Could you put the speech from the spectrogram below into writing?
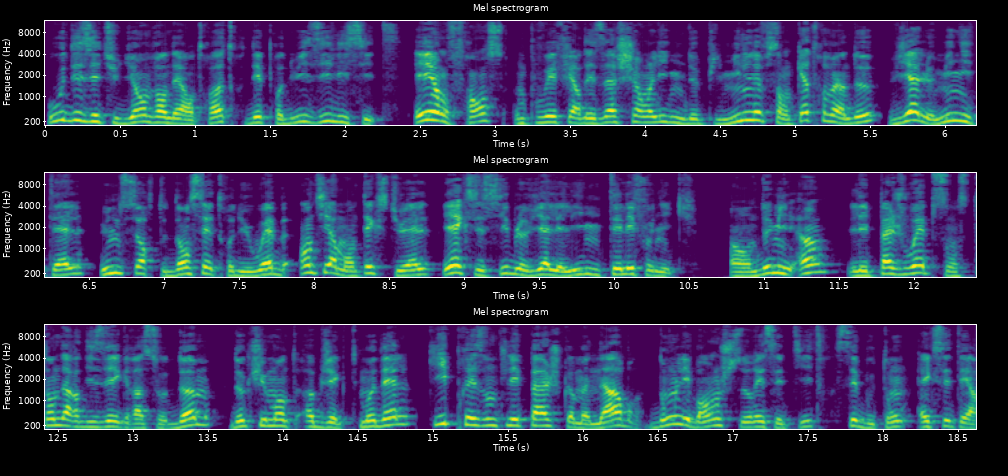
où des étudiants vendaient entre autres des produits illicites. Et en France, on pouvait faire des achats en ligne depuis 1982 via le Minitel, une sorte d'ancêtre du web entièrement textuel et accessible via les lignes téléphoniques. En 2001, les pages web sont standardisées grâce au DOM, Document Object Model, qui présente les pages comme un arbre dont les branches seraient ses titres, ses boutons, etc.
